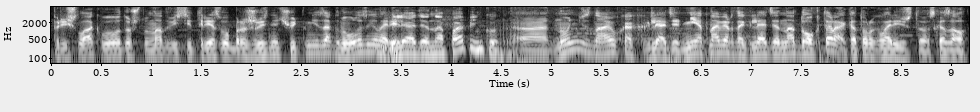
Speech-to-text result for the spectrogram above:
пришла к выводу, что надо вести трезвый образ жизни. Чуть не загнулась, говорит. Глядя на папеньку, А, ну, не знаю, как глядя. Нет, наверное, глядя на доктора, который говорит, что сказал,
